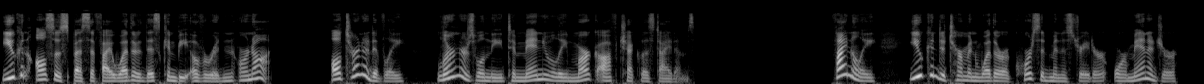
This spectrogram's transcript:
You can also specify whether this can be overridden or not. Alternatively, learners will need to manually mark off checklist items. Finally, you can determine whether a course administrator or manager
